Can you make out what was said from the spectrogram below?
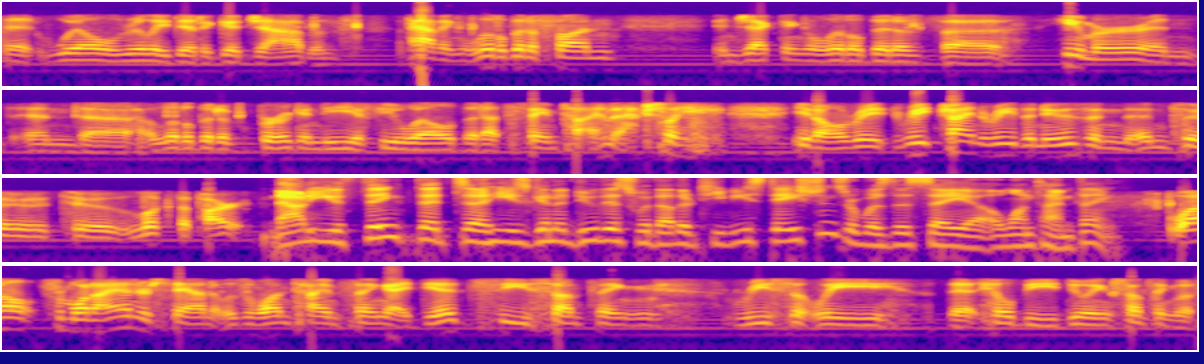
that Will really did a good job of, of having a little bit of fun injecting a little bit of uh, humor and and uh, a little bit of burgundy, if you will, but at the same time, actually, you know, re- re- trying to read the news and, and to to look the part. Now, do you think that uh, he's going to do this with other TV stations, or was this a, a one-time thing? Well, from what I understand, it was a one-time thing. I did see something recently that he'll be doing something with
